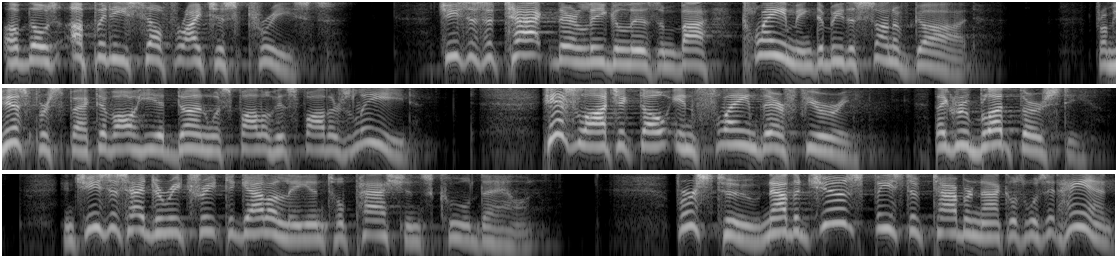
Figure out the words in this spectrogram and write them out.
of those uppity, self righteous priests. Jesus attacked their legalism by claiming to be the Son of God. From his perspective, all he had done was follow his Father's lead. His logic, though, inflamed their fury. They grew bloodthirsty, and Jesus had to retreat to Galilee until passions cooled down. Verse 2 Now the Jews' feast of tabernacles was at hand.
